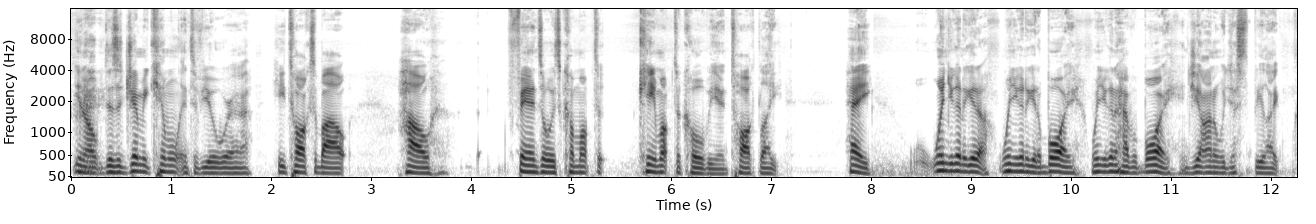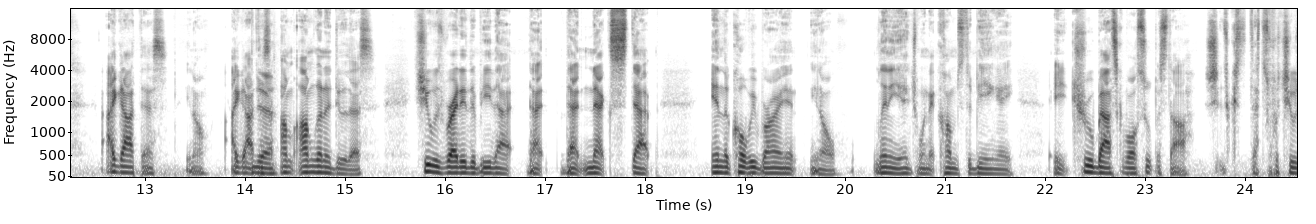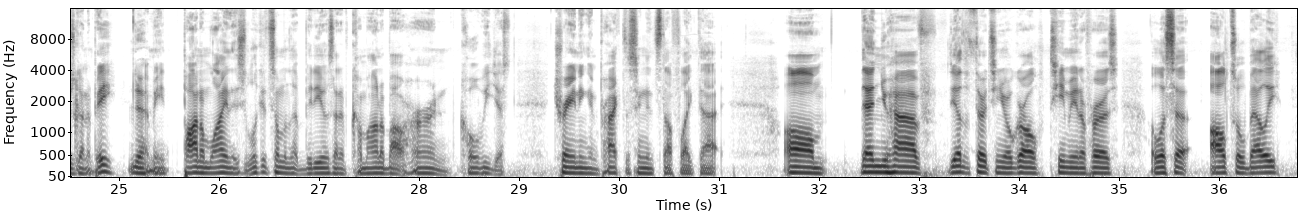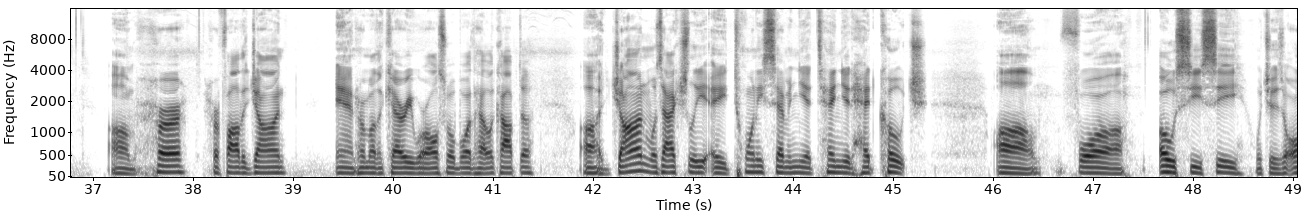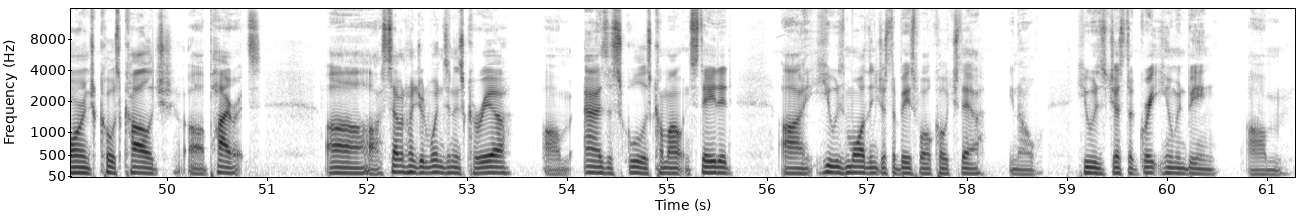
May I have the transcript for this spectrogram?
You know, there's a Jimmy Kimmel interview where he talks about how fans always come up to came up to Kobe and talked like, "Hey, when you're gonna get a when you're gonna get a boy? When you're gonna have a boy?" And Gianna would just be like, "I got this. You know, I got this. I'm I'm gonna do this." She was ready to be that that that next step in the Kobe Bryant, you know, lineage when it comes to being a a true basketball superstar. She, that's what she was going to be. Yeah. I mean, bottom line is, look at some of the videos that have come out about her and Kobe just training and practicing and stuff like that. Um, then you have the other 13 year old girl, teammate of hers, Alyssa Altobelli. Um, her, her father John, and her mother Keri were also aboard the helicopter. Uh, John was actually a 27 year tenured head coach um, for OCC, which is Orange Coast College uh, Pirates. Uh, 700 wins in his career. Um, as the school has come out and stated, uh, he was more than just a baseball coach there. You know, he was just a great human being. Um,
